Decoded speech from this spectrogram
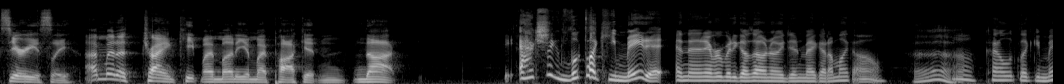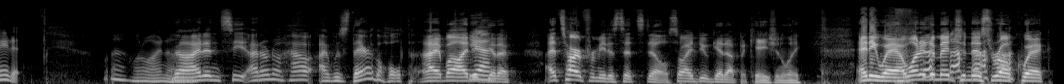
seriously. I'm going to try and keep my money in my pocket and not. It actually looked like he made it, and then everybody goes, "Oh no, he didn't make it." I'm like, "Oh, ah. oh, kind of looked like he made it." Well, what do I know? No, I didn't see. I don't know how. I was there the whole time. I, well, I did Yeah. get up. It's hard for me to sit still, so I do get up occasionally. Anyway, I wanted to mention this real quick.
